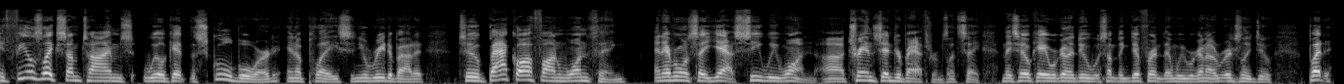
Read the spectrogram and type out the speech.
it feels like sometimes we'll get the school board in a place, and you'll read about it, to back off on one thing, and everyone will say, "Yes, yeah, see, we won." Uh, transgender bathrooms, let's say, and they say, "Okay, we're going to do something different than we were going to originally do." But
